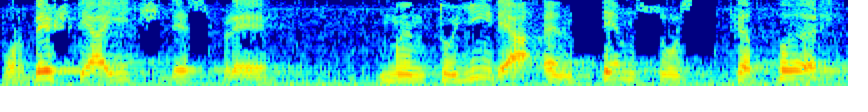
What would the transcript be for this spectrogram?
Vorbește aici despre mântuirea în sensul scăpării.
